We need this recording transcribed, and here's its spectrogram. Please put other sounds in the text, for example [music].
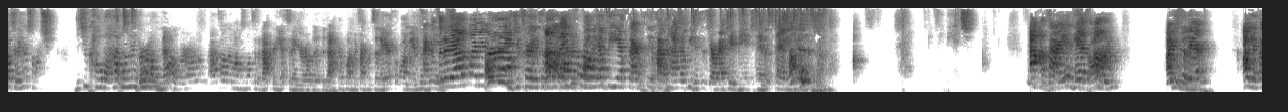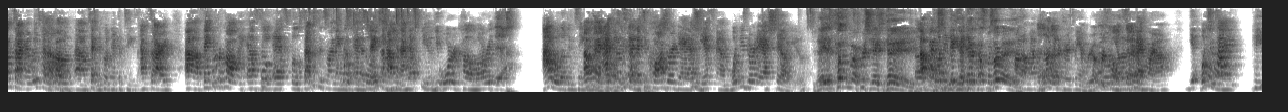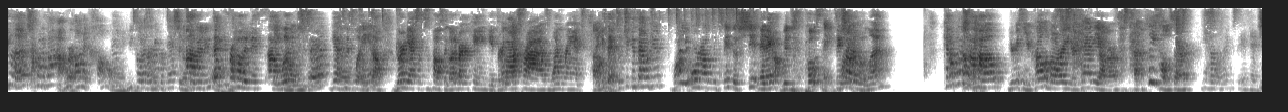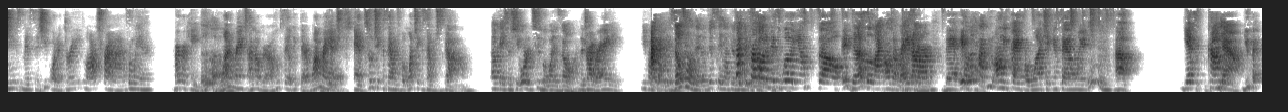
Go to the hair salon. Did you call the hotline, Girl, no, girl. I told them I was going to the doctor yesterday, girl, but the doctor appointment turned into the hair salon man. Turned into the nail appointment, girl. Okay. Did you turn into the Uh, hotline? thank you for calling? FBS Services. How can I help you? This is your ratchet bitch, Anastasia. Oh, oh. Uh, I'm sorry. Yes, um, are you still there? Oh, yes, I'm sorry, man. We've had a Oh. phone um, technical difficulties. I'm sorry. Uh, thank you for calling FBS Food Services. My name is Anastasia. so How can I help you? You ordered calamari. Ugh. I would look and take Okay. I do understand that you called DoorDash. Mm. Yes, ma'am. What did DoorDash tell you? Today is Customer Appreciation Day. Uh, Okay, You what did they say? getting good customer service. Hold on, ma'am, because my manager is being real please rude, yelling in the background. Yeah, what you All say? right. Can you hush? I'm on the phone. We're on a call. You told us to be professional, so Um, we're gonna do that. Thank you for holding Miss um, you, Williams. You said yes, Miss Williams. ma'am. So DoorDash was supposed to go to Burger King, get three Okay. large fries, one ranch, and you Oh. said two chicken sandwiches. Why are you ordering all this expensive shit And they with Postmates? they Why? showed up with one. Can I put Okay. on hold? You're missing your calamari, your caviar. Uh, please hold, sir. So the lady said that she's missing. She ordered three large fries From where? Burger King. Ugh. One ranch. I know, girl. Who said eat there? One ranch Yes. and two chicken sandwiches, but one chicken sandwich is gone. Okay, so she ordered two, but one is gone. The driver ate it. I got this. Don't tell her that. Though. Just say like was Thank you for holding Miss Williams. So it does look like on the radar that it looks like you only paid for one chicken sandwich. Mm. Uh, yes, calm down. You pay.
